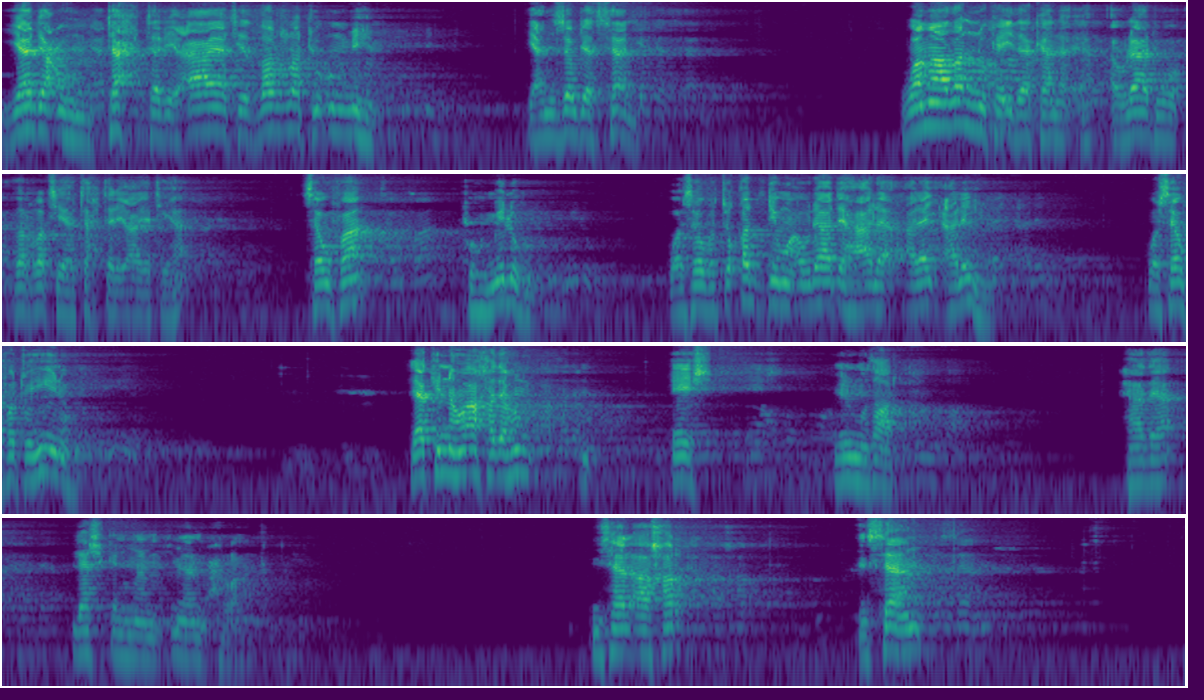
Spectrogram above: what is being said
يدعهم تحت رعاية ضرة أمهم. يعني الزوجة الثانية. وما ظنك إذا كان أولاد ضرتها تحت رعايتها؟ سوف تهملهم. وسوف تقدم أولادها على علي عليهم. وسوف تهينهم. لكنه أخذهم إيش؟ للمضارة هذا لا شك أنه من المحرمات. مثال آخر إنسان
